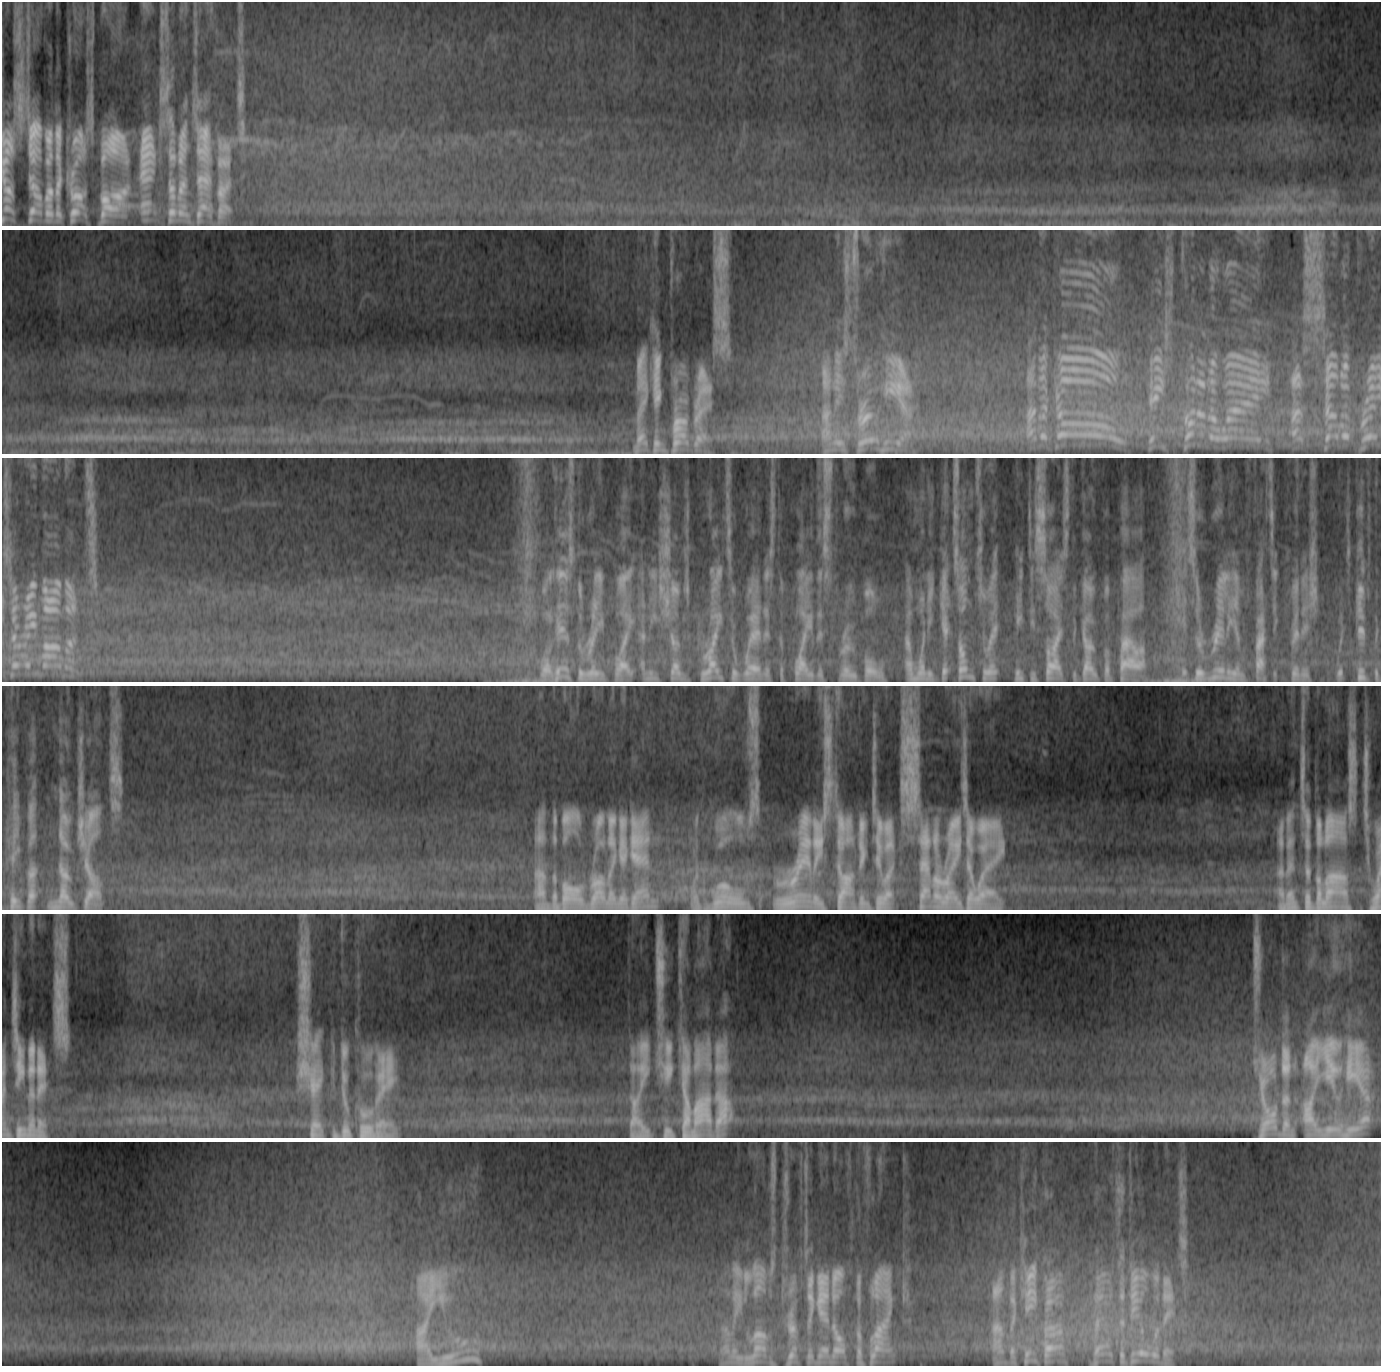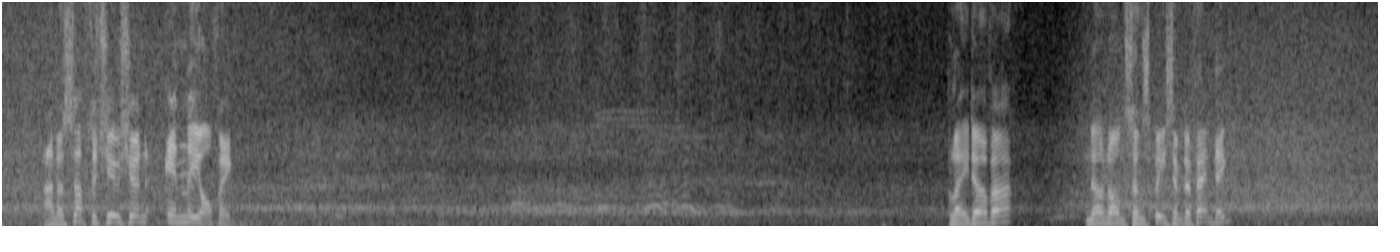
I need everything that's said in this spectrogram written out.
Just over the crossbar. Excellent effort. Making progress. And he's through here. And a goal! He's put it away! A celebratory moment! Well, here's the replay, and he shows great awareness to play this through ball. And when he gets onto it, he decides to go for power. It's a really emphatic finish, which gives the keeper no chance. And the ball rolling again, with Wolves really starting to accelerate away. And into the last 20 minutes. Cheick Doucouré. Daichi Kamada. Jordan Ayew here. Ayew? Well, he loves drifting in off the flank. And the keeper there to deal with it. And a substitution in the offing. Played over. No-nonsense piece of defending.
